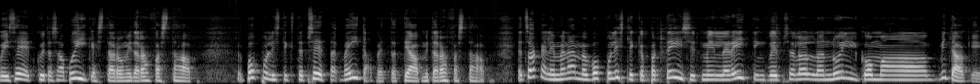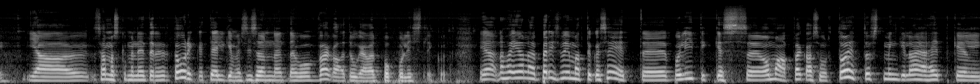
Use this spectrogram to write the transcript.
või see, et kui ta saab õigesti aru, mida rahvas tahab. populistiks teeb see, et ta väidab, et ta teab, mida rahvas tahab. et sageli me näeme populistlikke parteisid, mille reiting võib seal olla null koma midagi ja samas, kui me nende retoorikat jälgime, siis on nad nagu väga tugevalt populistlikud. ja noh, ei ole päris võimatu ka see, et äh, poliitik, kes äh, omab väga suurt toetust mingil ajahetkel,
